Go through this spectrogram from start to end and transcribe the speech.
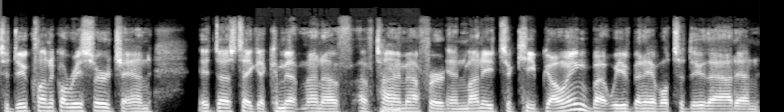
to do clinical research, and it does take a commitment of of time, yeah. effort, and money to keep going. But we've been able to do that, and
